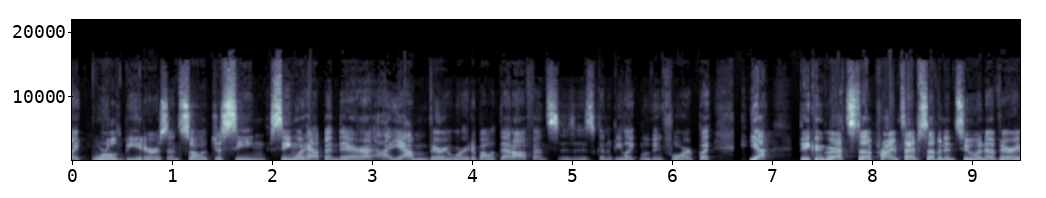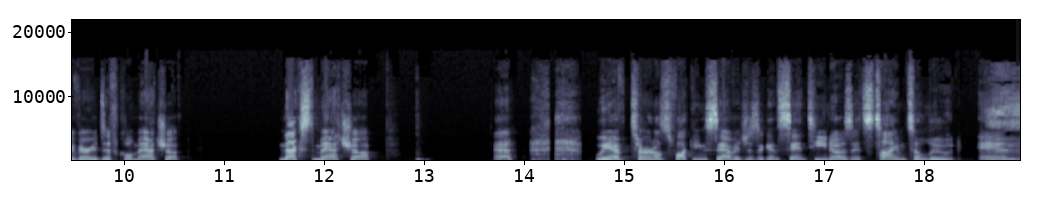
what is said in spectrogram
like world beaters. And so, just seeing seeing what happened there, I, yeah, I'm very worried about what that offense is is going to be like moving forward. But yeah, big congrats to Primetime seven and two in a very very difficult matchup. Next matchup. we have Turtles fucking Savages against Santinos. It's time to loot. And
